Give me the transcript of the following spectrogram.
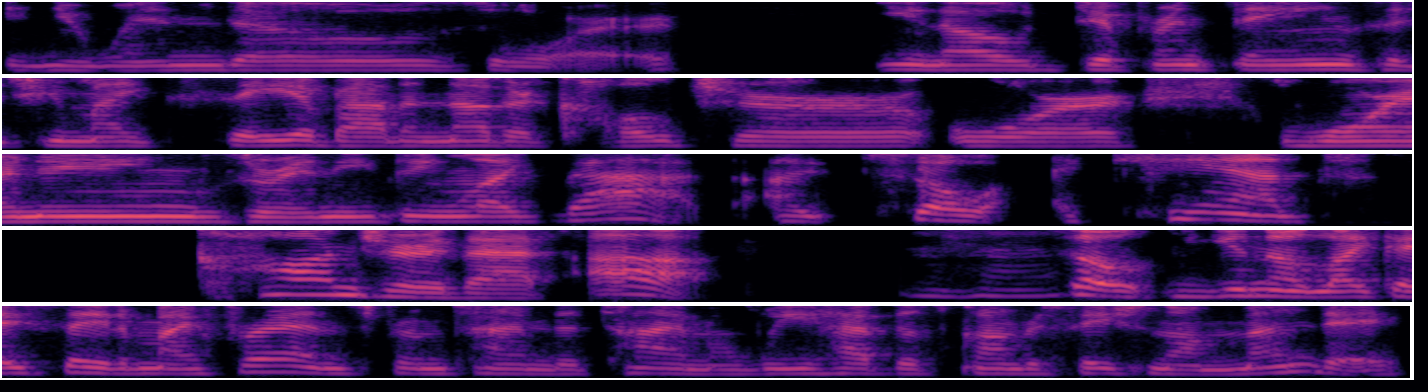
innuendos or you know different things that you might say about another culture or warnings or anything like that I, so i can't conjure that up mm-hmm. so you know like i say to my friends from time to time and we had this conversation on monday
